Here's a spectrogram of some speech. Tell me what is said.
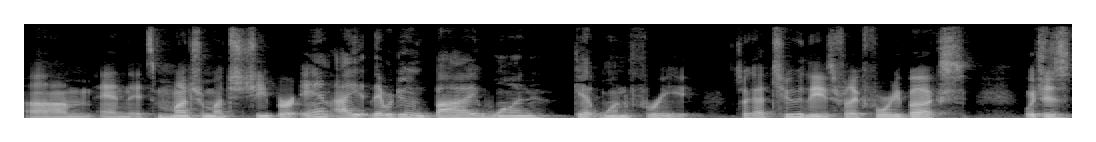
Um, and it's much, much cheaper. And I they were doing buy one, get one free. So I got two of these for like 40 bucks, which is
